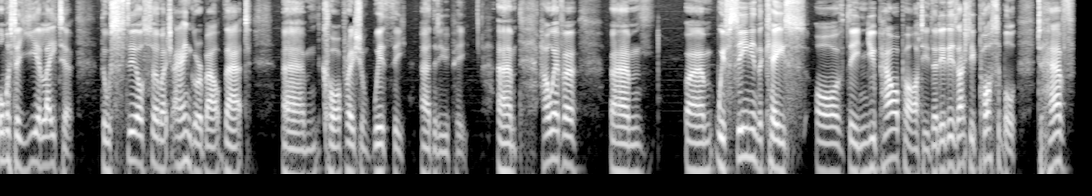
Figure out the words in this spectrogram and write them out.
almost a year later. There was still so much anger about that cooperation with the uh, the DPP. however, um, um, we've seen in the case of the New Power Party that it is actually possible to have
